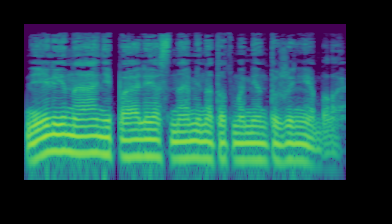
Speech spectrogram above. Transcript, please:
Ни Ильина, ни Палия с нами на тот момент уже не было.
